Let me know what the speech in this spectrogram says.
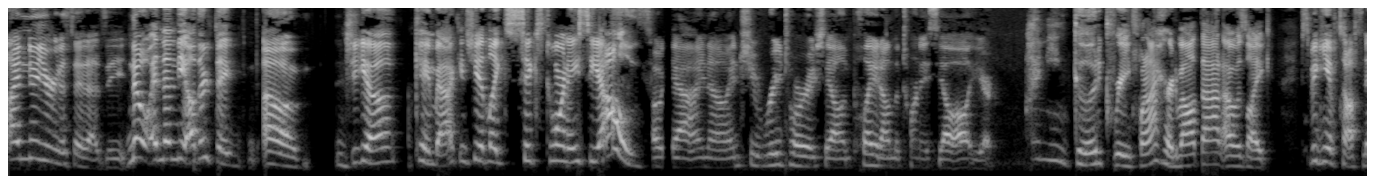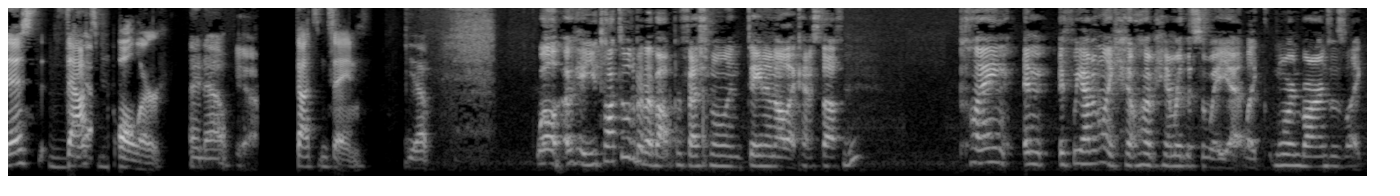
I knew you were gonna say that, Z. No, and then the other thing, um, Gia came back and she had like six torn ACLs. Oh yeah, I know. And she retore ACL and played on the torn ACL all year. I mean, good grief. When I heard about that, I was like, speaking of toughness, that's baller. I know. Yeah. That's insane. Yep. Well, okay, you talked a little bit about professional and Dana and all that kind of stuff. Mhm. Playing, and if we haven't like hammered this away yet, like Lauren Barnes was like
